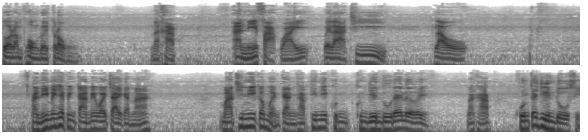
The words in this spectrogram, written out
ตัวลำโพงโดยตรงนะครับ อันนี้ฝากไว้เวลาที่เรา อันนี้ไม่ใช่เป็นการไม่ไว้ใจกันนะ มาที่นี่ก็เหมือนกันครับ ที่นี่คุณคุณยืนดูได้เลยนะครับ คุณก็ยืนดูสิ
